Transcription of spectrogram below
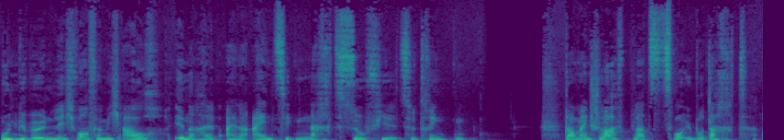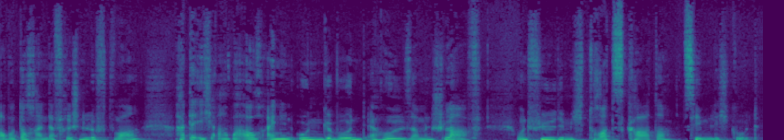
Ungewöhnlich war für mich auch, innerhalb einer einzigen Nacht so viel zu trinken. Da mein Schlafplatz zwar überdacht, aber doch an der frischen Luft war, hatte ich aber auch einen ungewohnt erholsamen Schlaf und fühlte mich trotz Kater ziemlich gut.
